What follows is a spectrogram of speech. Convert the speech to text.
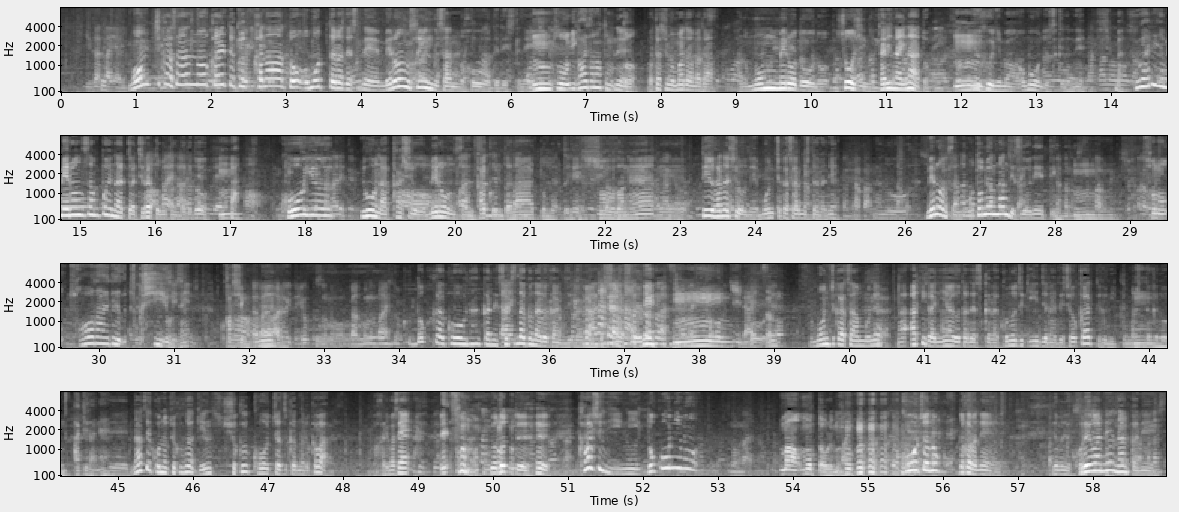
モンチカさんの書いた曲かなと思ったらですね、メロンスイングさんの方でですね、うん、そう、意外だなと思ねっ、私もまだまだあのモンメロ道の精進が足りないなというふうにまあ思うんですけどね、まあ、ふわりがメロンさんっぽいなとはちらっと思ったんだけど、あこういうような歌詞をメロンさん書くんだなと思ってね。た。そうだね。えーっていう話をね、モンチカさんにしたらね、あのメロンさんの乙女なんですよねっていう。その、壮大で美しいよね。歌詞がね。どこかこうなんかね切なくなる感じがなんかしますよね。うん。モンチカさんもね、あ秋が似合う歌ですからこの時期いいんじゃないでしょうかっていうふうに言ってましたけど、秋だね。えーなぜこの曲が原色紅茶塚なのかは分かりません。いえ、そうなの？やだってえー歌詞にどこにもまあ、思った俺も。紅茶のだからねでもねこれはねなんかね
